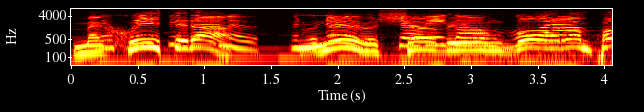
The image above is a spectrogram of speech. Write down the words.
Men, skit i det! nu! För, nu kör vi igång våran podd!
